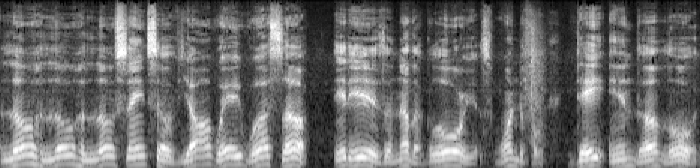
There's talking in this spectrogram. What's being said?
Hello, hello, hello, saints of Yahweh. What's up? It is another glorious, wonderful day in the Lord.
